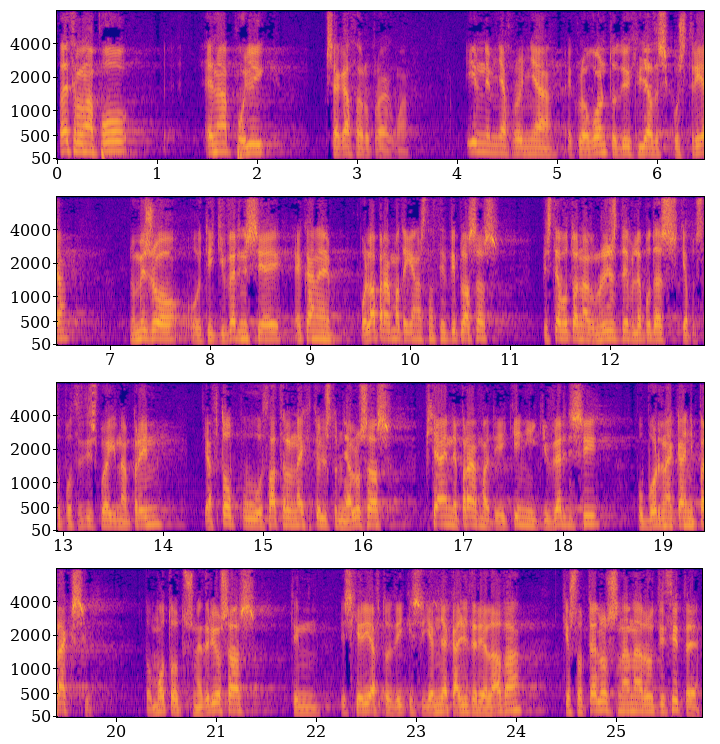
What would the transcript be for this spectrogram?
θα ήθελα να πω ένα πολύ ξεκάθαρο πράγμα. Είναι μια χρονιά εκλογών το 2023. Νομίζω ότι η κυβέρνηση έκανε πολλά πράγματα για να σταθεί δίπλα σας. Πιστεύω το αναγνωρίζετε βλέποντας και από τις τοποθετήσεις που έγιναν πριν. Και αυτό που θα ήθελα να έχετε όλοι στο μυαλό σας, ποια είναι πράγματι εκείνη η κυβέρνηση που μπορεί να κάνει πράξη. Το μότο του συνεδρίου σας, την ισχυρή αυτοδιοίκηση για μια καλύτερη Ελλάδα. Και στο τέλος να αναρωτηθείτε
